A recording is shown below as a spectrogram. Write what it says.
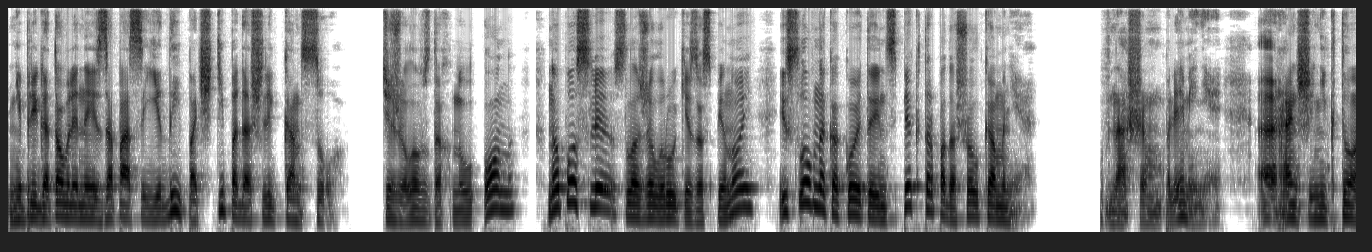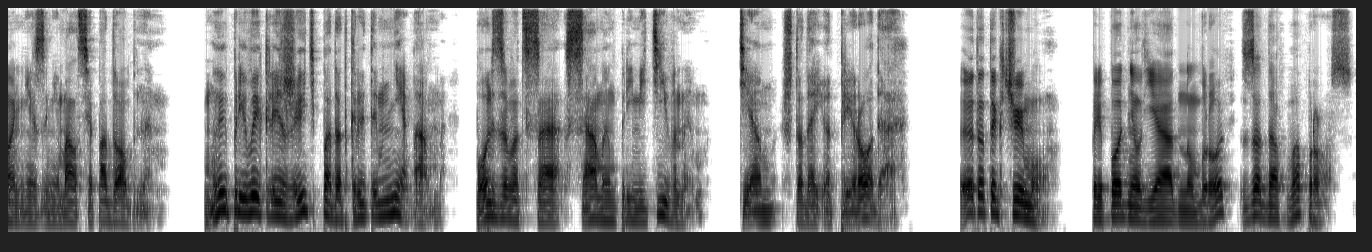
неприготовленные запасы еды почти подошли к концу. Тяжело вздохнул он, но после сложил руки за спиной и словно какой-то инспектор подошел ко мне. В нашем племени раньше никто не занимался подобным. Мы привыкли жить под открытым небом, пользоваться самым примитивным, тем, что дает природа. «Это ты к чему?» Приподнял я одну бровь, задав вопрос,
